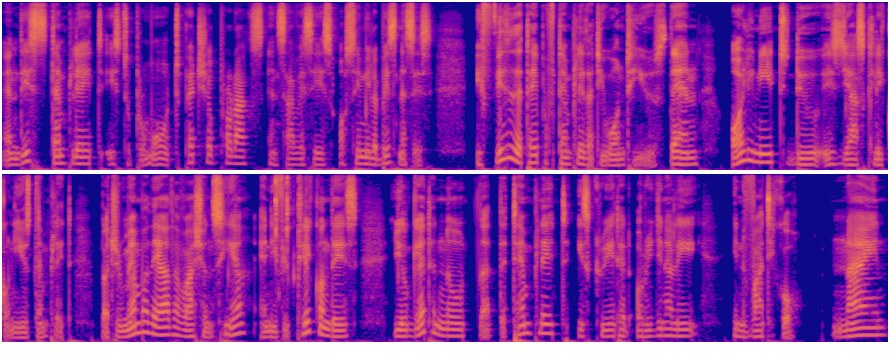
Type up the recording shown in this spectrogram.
And this template is to promote pet shop products and services or similar businesses. If this is the type of template that you want to use, then all you need to do is just click on use template. But remember the other versions here. And if you click on this, you'll get a note that the template is created originally in vertical 9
